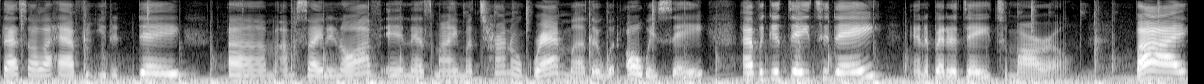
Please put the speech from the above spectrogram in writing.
that's all I have for you today. Um, I'm signing off, and as my maternal grandmother would always say, have a good day today and a better day tomorrow. Bye.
